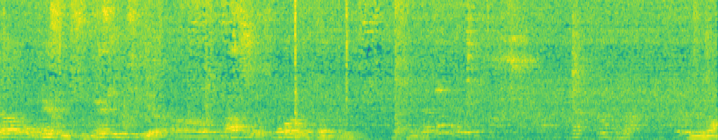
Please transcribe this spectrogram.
Я у мислівці, мислівці є, а наші слова ніхто не дивиться. Ну,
